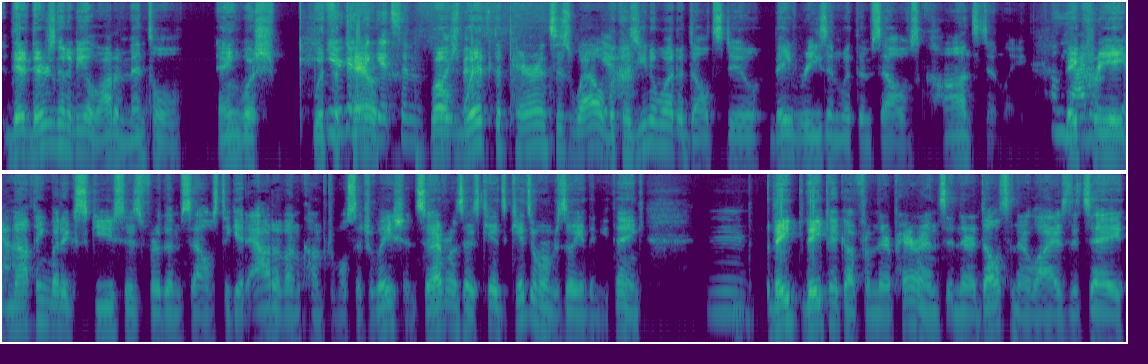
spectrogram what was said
There, there's going to be a lot of mental anguish with You're the going to get some Well, pushback. with the parents as well, Yeah. because you know what adults do? They reason with themselves constantly. Oh, they yeah, don't- create yeah. nothing but excuses for themselves to get out of uncomfortable situations. So everyone says kids, kids are more resilient than you think. Mm, They they pick up from their parents and their adults in their lives that say,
